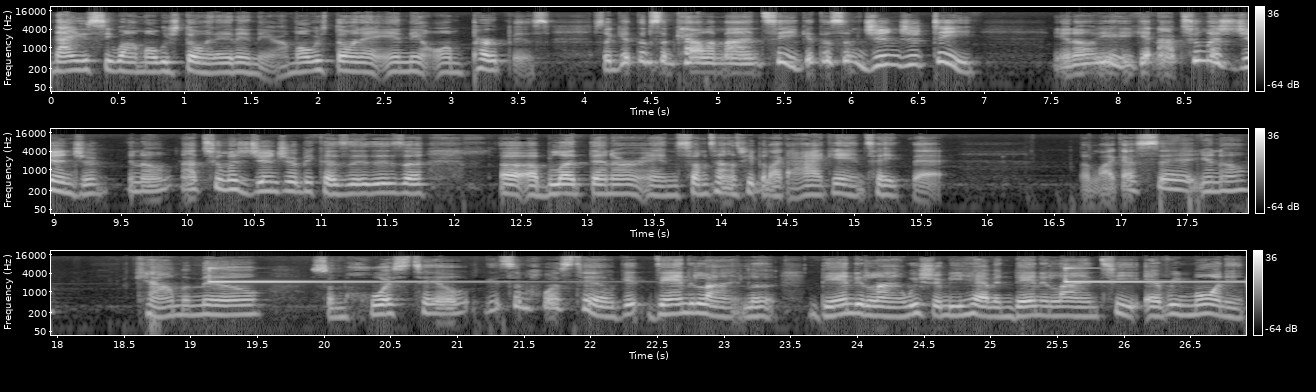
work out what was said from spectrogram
now you see why I'm always throwing that in there. I'm always throwing that in there on purpose. So get them some calamine tea, get them some ginger tea you know, you, get not too much ginger, you know, not too much ginger because it is a, a, a blood thinner. And sometimes people like, I can't take that. But like I said, you know, chamomile, some horsetail. Get some horsetail. Get dandelion. Look, dandelion. We should be having dandelion tea every morning.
